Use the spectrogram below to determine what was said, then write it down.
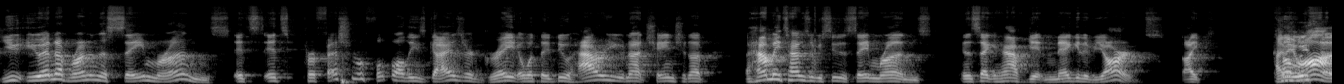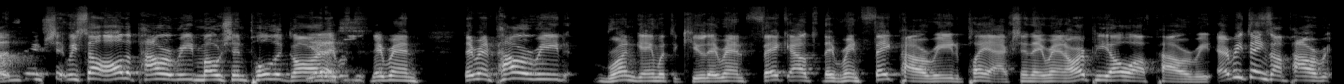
you you end up running the same runs. It's it's professional football. These guys are great at what they do. How are you not changing up? How many times do we see the same runs in the second half get negative yards? Like Come I mean, we on. Saw we saw all the power read motion, pull the guard. Yes. They, they, ran, they ran power read run game with the Q. They ran fake out. They ran fake power read, play action. They ran RPO off power read. Everything's on power read,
